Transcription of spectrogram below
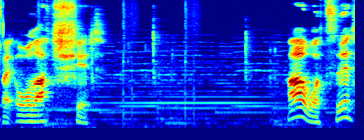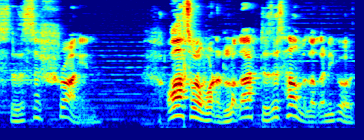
Right, all that shit. Ah, what's this? Is this a shrine? Oh, that's what I wanted to look at. Does this helmet look any good?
